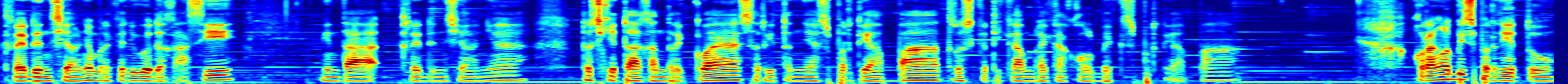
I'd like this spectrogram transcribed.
kredensialnya mereka juga udah kasih minta kredensialnya terus kita akan request returnnya seperti apa terus ketika mereka callback seperti apa kurang lebih seperti itu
